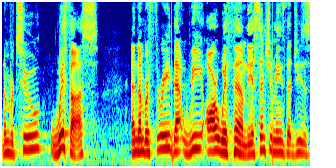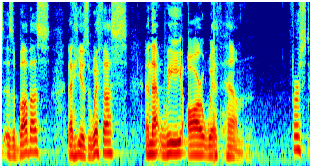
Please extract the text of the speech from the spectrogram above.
number two, with us, and number three, that we are with him. The ascension means that Jesus is above us, that he is with us, and that we are with him. First,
